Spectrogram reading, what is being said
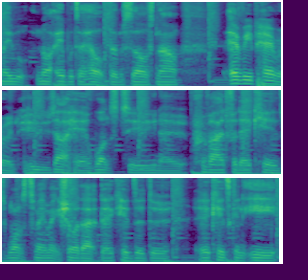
able not able to help themselves. Now, every parent who's out here wants to, you know, provide for their kids, wants to make, make sure that their kids are do their kids can eat,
